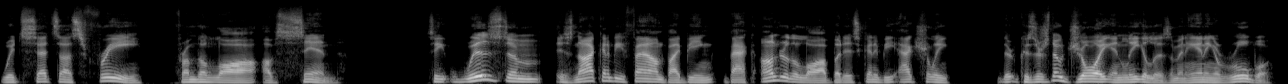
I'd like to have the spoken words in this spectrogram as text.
which sets us free from the law of sin. See, wisdom is not going to be found by being back under the law, but it's going to be actually because there, there's no joy in legalism and handing a rule book,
